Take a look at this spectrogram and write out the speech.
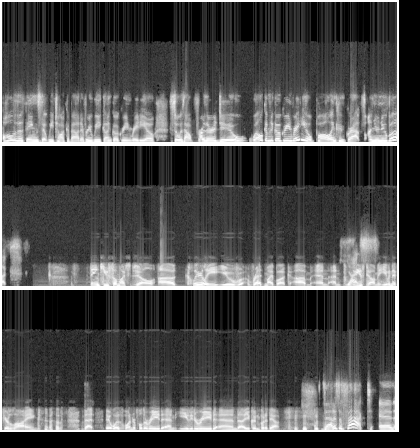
all of the things that we talk about every week on Go Green Radio. So without further ado, welcome to Go Green Radio, Paul, and congrats on your new book. Thank you so much, Jill. Uh, clearly, you've read my book, um, and and please yes. tell me, even if you're lying, that it was wonderful to read and easy to read, and uh, you couldn't put it down. that is a fact, and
